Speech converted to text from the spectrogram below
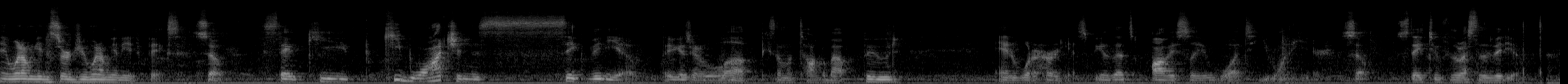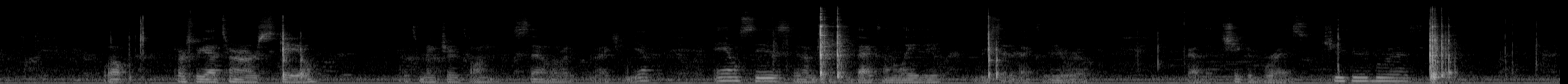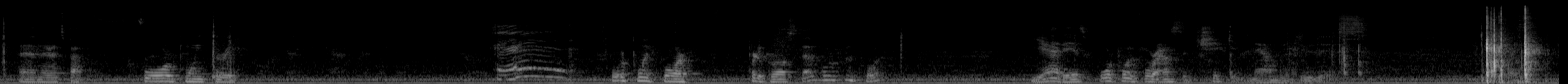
and when I'm getting surgery, when I'm gonna get it fixed. So stay keep keep watching this sick video that you guys are gonna love because I'm gonna talk about food and what a hernia is because that's obviously what you want to hear. So stay tuned for the rest of the video. Well, First we gotta turn our scale. Let's make sure it's on set on the right direction. Yep. Ounces, and I'm just back I'm lazy. Reset it back to zero. Grab that chicken breast. Chicken breast. And there it's about 4.3. 4.4. Pretty close. That 4.4? Yeah, it is. 4.4 ounces of chicken. Now I'm gonna do this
